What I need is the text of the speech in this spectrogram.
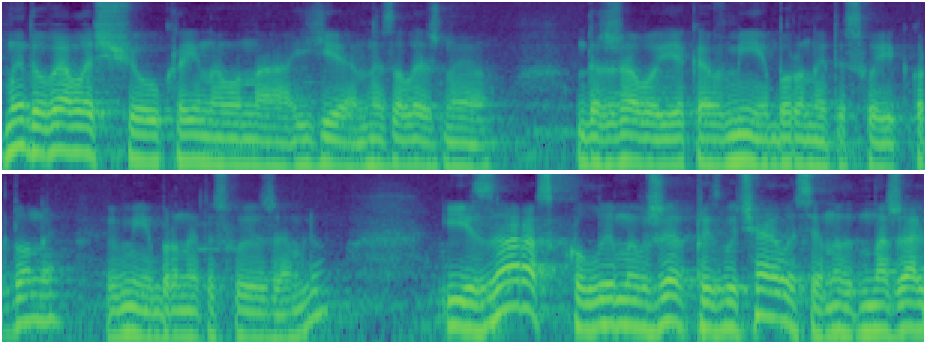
Ми довели, що Україна вона є незалежною державою, яка вміє боронити свої кордони, вміє боронити свою землю. І зараз, коли ми вже призвичайлися, на, на жаль,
